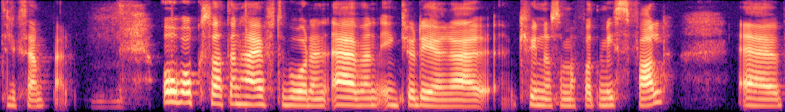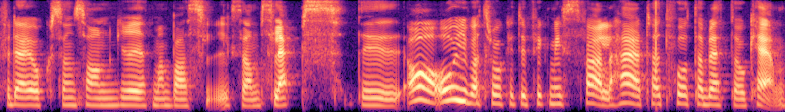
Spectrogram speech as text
till exempel. Och också att den här eftervården även inkluderar kvinnor som har fått missfall. Eh, för det är också en sån grej att man bara liksom släpps. Det, oh, oj vad tråkigt du fick missfall, här ta två tabletter och hem.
